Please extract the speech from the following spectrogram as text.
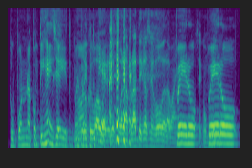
tú pones una contingencia y tú pones No, lo que tú tú quieras. después la práctica se jode la vaina. pero, se pero,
